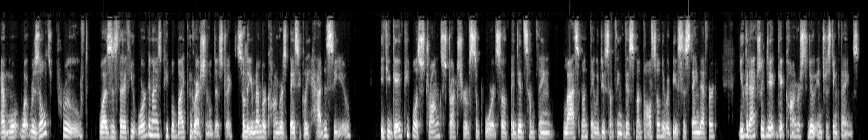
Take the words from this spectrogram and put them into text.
and w- what results proved was is that if you organize people by congressional district, so that your member of Congress basically had to see you, if you gave people a strong structure of support, so if they did something last month, they would do something this month also, there would be a sustained effort, you could actually get Congress to do interesting things.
